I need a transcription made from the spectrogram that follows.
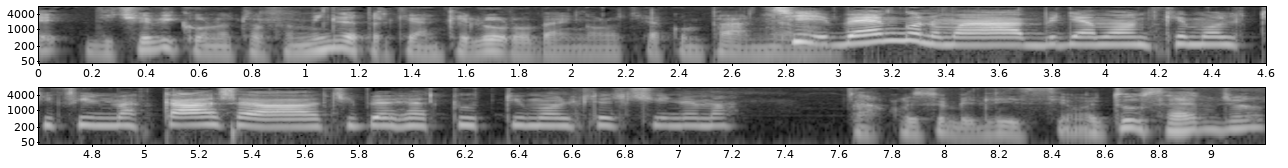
E dicevi con la tua famiglia perché anche loro vengono, ti accompagnano? Sì, vengono, ma vediamo anche molti film a casa, ci piace a tutti molto il cinema. Ah, questo è bellissimo. E tu, Sergio?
